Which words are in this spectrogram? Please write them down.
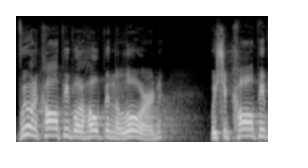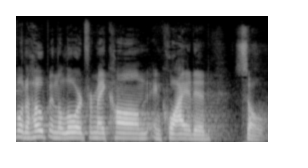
If we want to call people to hope in the Lord, we should call people to hope in the Lord from a calmed and quieted soul.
